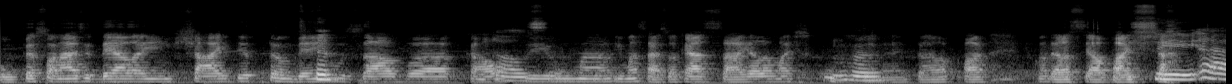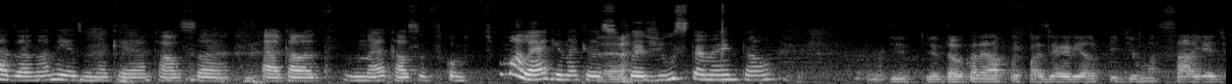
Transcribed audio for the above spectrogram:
O personagem dela em Scheider também usava calça, Calça. E, uma, e uma saia, só que a saia ela é mais curta, Uhum. né? Então ela para, quando ela se abaixa, Sim, é, dona mesmo, né? Que é a calça, é aquela, né? Calça como tipo uma leg, né? Que é super justa, né? Então, e- então quando ela foi fazer ali, ela pediu uma saia de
